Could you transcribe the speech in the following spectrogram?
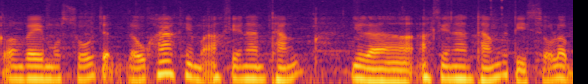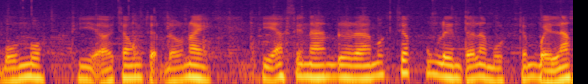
Còn về một số trận đấu khác khi mà Arsenal thắng, như là Arsenal thắng với tỷ số là 4-1 thì ở trong trận đấu này thì Arsenal đưa ra mức chấp cũng lên tới là 1.75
